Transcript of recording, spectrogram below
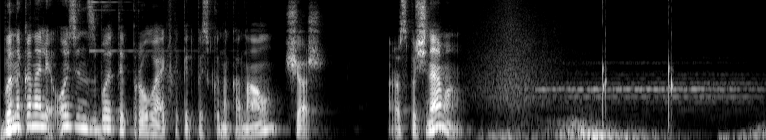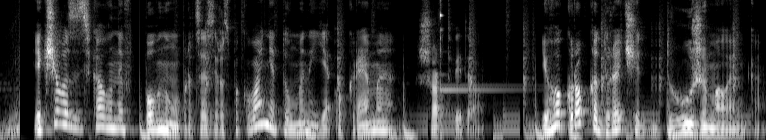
Ви на каналі Озін забудьте про лайк та підписку на канал. Що ж, розпочнемо? Якщо вас зацікавлений в повному процесі розпакування, то у мене є окреме шорт-відео. Його коробка, до речі, дуже маленька.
